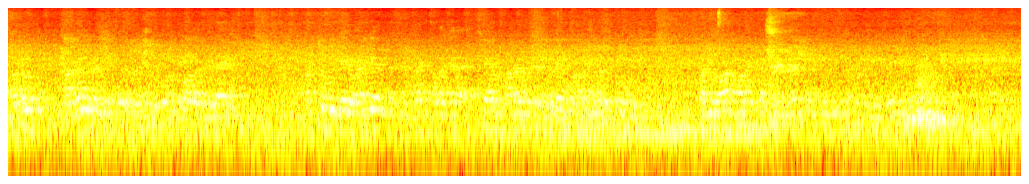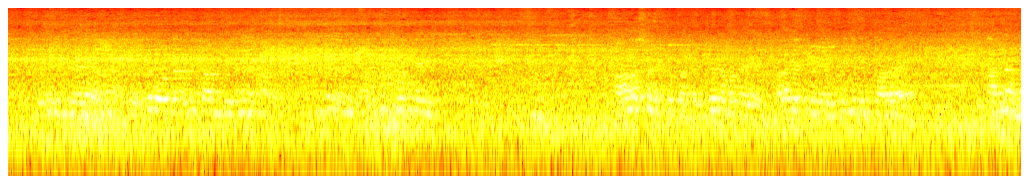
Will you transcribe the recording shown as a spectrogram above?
மறு நகர்வுகளுடைய பொறுப்பாளர்களே மற்றும் இங்கே வருகை தந்திருக்கிற கழக செயல் மரபினர்களே உங்கள் அனைவருக்கும் பணிவான வணக்கங்களை தெரிவித்துக் கொள்கிறேன் வருகின்ற பிப்ரவரி ஐந்தாம் தேதி புதுக்கோட்டை ஆலோசனை கூட்டத்திற்கு நமது கழகத்தினுடைய ஒருங்கிணைப்பாளர் அண்ணன்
